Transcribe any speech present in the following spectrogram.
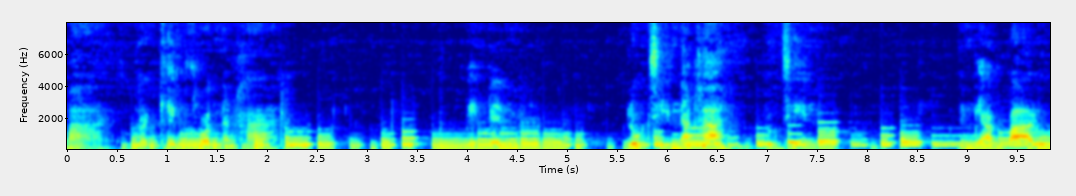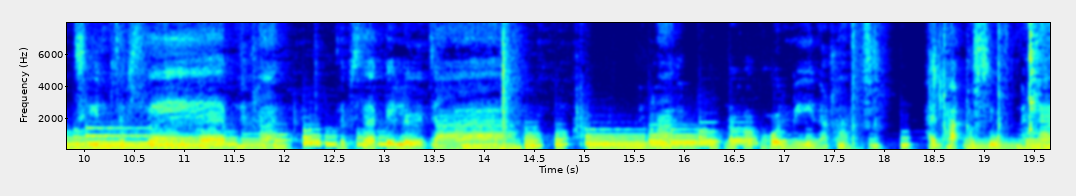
น้ำยาป่ารสเข้มข้นนะคะ เปลี่ยนเป็นลูกชิ้นนะคะ ลูกชิ้น น้ำยาป่าลูกชิ้นแซ่บๆนะคะแซ่บๆไปเลยจ้านะคะแล้วก็คนนี่นะคะ ให้ผักเขาสุกนะคะ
